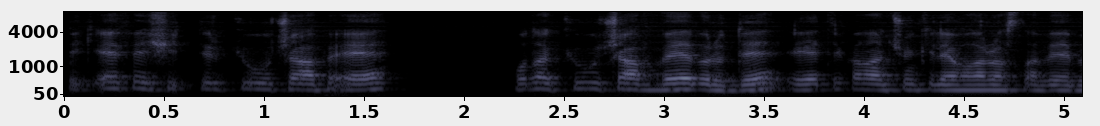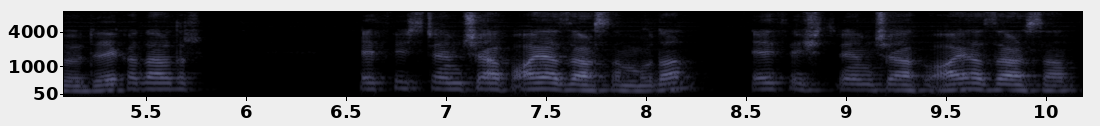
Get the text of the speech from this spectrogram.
Peki F eşittir Q çarpı E. O da Q çarpı V bölü D. Elektrik alan çünkü levhalar arasında V bölü D kadardır. F eşittir M çarpı A yazarsan buradan. F eşittir M çarpı A yazarsan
